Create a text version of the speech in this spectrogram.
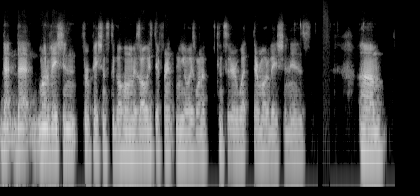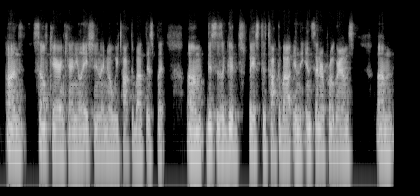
that that motivation for patients to go home is always different, and you always want to consider what their motivation is. Um, on self-care and cannulation, I know we talked about this, but um, this is a good space to talk about in the in-center programs um,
